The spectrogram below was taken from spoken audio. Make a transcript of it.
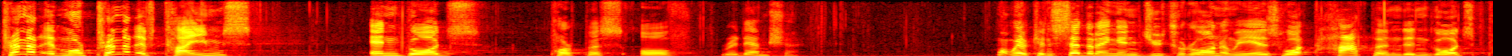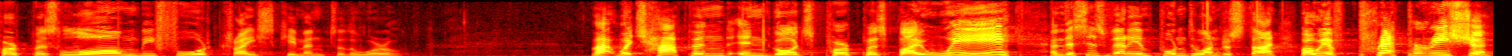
primitive, eh, more primitive times in God's purpose of redemption. What we're considering in Deuteronomy is what happened in God's purpose long before Christ came into the world. That which happened in God's purpose by way, and this is very important to understand, by way of preparation,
